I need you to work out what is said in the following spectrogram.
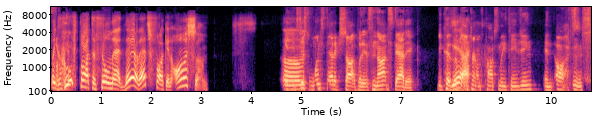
like fucking- who thought to film that there? That's fucking awesome. and Um, it's just one static shot, but it's not static because the Yeah. background's constantly changing. And oh, it's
